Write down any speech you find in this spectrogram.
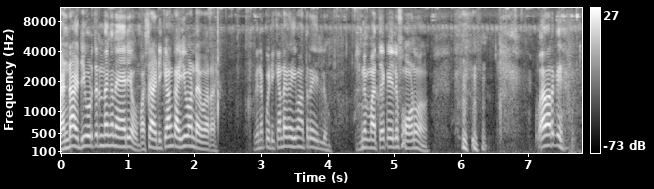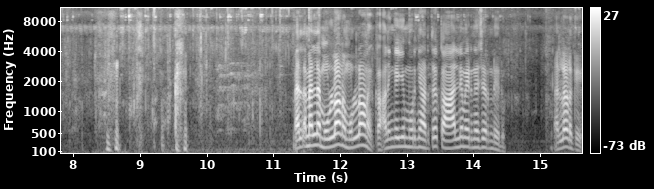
രണ്ടടി കൊടുത്തിട്ടുണ്ടെങ്കിൽ നേരെയാവും. പക്ഷെ അടിക്കാൻ കൈ വേണ്ടേ വേറെ. ഇവനെ പിടിക്കേണ്ട കൈ മാത്രമേ ഇല്ലൂ പിന്നെ മറ്റേ കയ്യിൽ ഫോൺ വന്നു വാ നടക്ക്. മെല്ലെ മെല്ലെ മുള്ളാണ് മുള്ളാണ്. കാലും കൈയും മുറിഞ്ഞ് അടുത്ത് കാലിന് മരുന്ന് വെച്ചിട്ടുണ്ട് വരും. നല്ല അടക്ക്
